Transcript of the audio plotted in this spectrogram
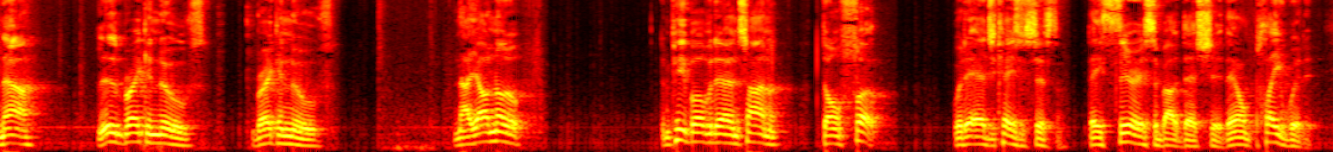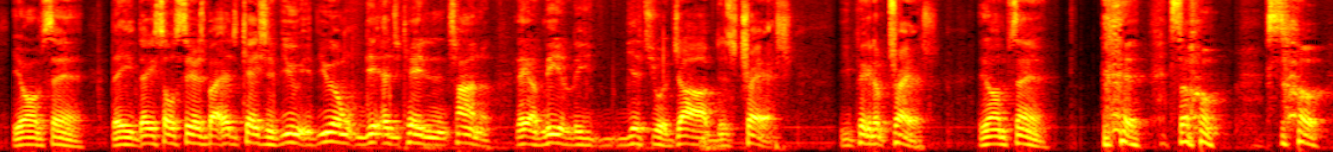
Now, this is breaking news. Breaking news. Now y'all know the people over there in China don't fuck with the education system. They serious about that shit. They don't play with it. You know what I'm saying? They they so serious about education. If you if you don't get educated in China, they immediately get you a job that's trash. You picking up trash. You know what I'm saying? so so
